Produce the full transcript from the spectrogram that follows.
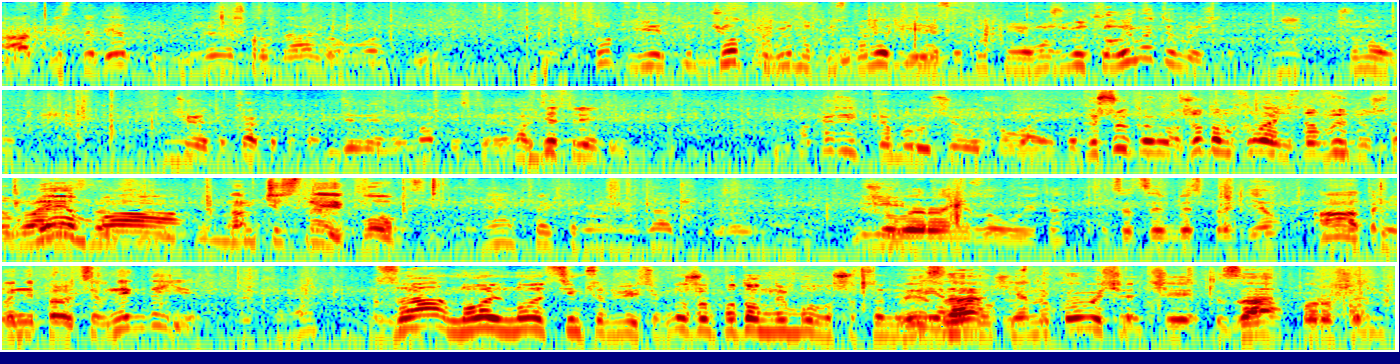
А пістолет вже продали. Тут есть, тут четко видно пистолет есть, а тут не. Может вы колымите вышли? Нет. Шановні. Что это, как это так? Диви, нема пістолета. А где третий? Покажіть кабуру, що ви ховаєте. Так а что, кого? Что там ховаетесь? Там видно, что там нема. Там чесник, хлопці. Що ви організовуєте? Оце цей безпреділ? А, так ви не працівник дає? За 0078. Ну, щоб потім не було, що це не Ви за що- Януковича чи за Порошенка?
